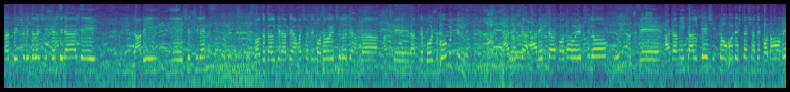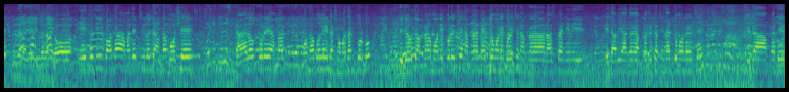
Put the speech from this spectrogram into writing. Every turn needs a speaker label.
Speaker 1: জগন্নাথ বিশ্ববিদ্যালয়ের শিক্ষার্থীরা যেই দাবি নিয়ে এসেছিলেন। গতকালকে রাতে আমার সাথে কথা হয়েছিল যে আমরা আজকে রাত্রে বসবো। আরেকটা আরেকটা কথা হয়েছিল যে আগামী কালকে শিক্ষা উপদেষ্টার সাথে কথা হবে। তো এই দুটি কথা আমাদের ছিল যে আমরা বসে ডায়ালগ করে আমরা কথা বলে এটা সমাধান করব। কিন্তু যেহেতু আপনারা মনে করেছেন, আপনারা ন্যায্য মনে করেছেন, আপনারা রাস্তায় নেমে এই দাবি আদায় আপনাদের কাছে ন্যায্য মনে হয়েছে। সেটা আপনাদের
